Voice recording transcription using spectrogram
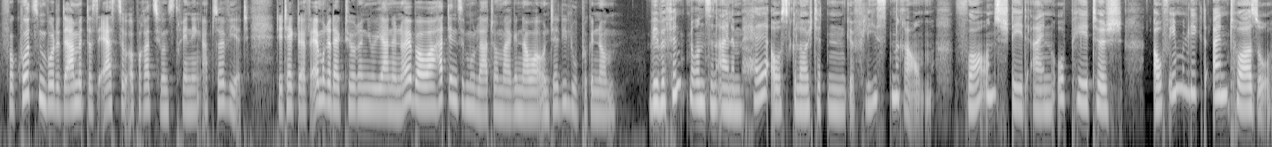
Vor kurzem wurde damit das erste Operationstraining absolviert. Detektor FM Redakteurin Juliane Neubauer hat den Simulator mal genauer unter die Lupe genommen. Wir befinden uns in einem hell ausgeleuchteten, gefliesten Raum. Vor uns steht ein OP-Tisch. Auf ihm liegt ein Torso,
